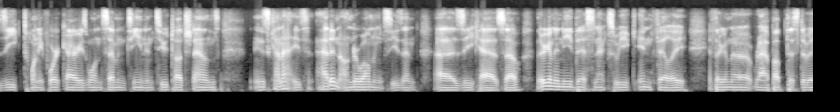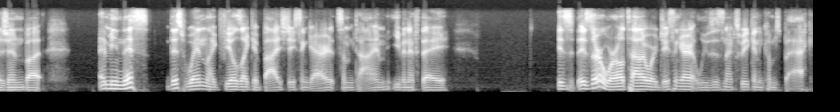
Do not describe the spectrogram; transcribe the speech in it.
Zeke 24 carries, 117 and two touchdowns. He's kind of he's had an underwhelming season. Uh, Zeke has, so they're gonna need this next week in Philly if they're gonna wrap up this division. But I mean, this this win like feels like it buys Jason Garrett some time, even if they. Is is there a world, Tyler, where Jason Garrett loses next week and he comes back?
